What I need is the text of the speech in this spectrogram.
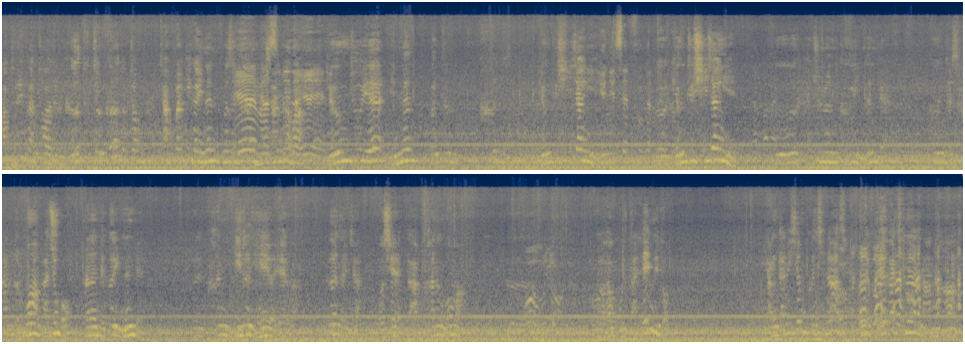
아프리카 도와주는 좀 그래도 좀 장발기가 있는 것은 예, 맞습니다. 예, 예. 경주에 있는 어떤 큰 경주 시장이 유니세프 그 같은 경주 시장이 그 해주는 그게 있는데 그 이제 사람들 모아가지고 하는데 그거 있는데 그 큰 일을 해요 애가 그래서 이제 옷에 딱 하는 거 보면 그 하고 우리 딸내미도 양다리 시험 끝이 나왔어. 근데 왜 같이 나왔나?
